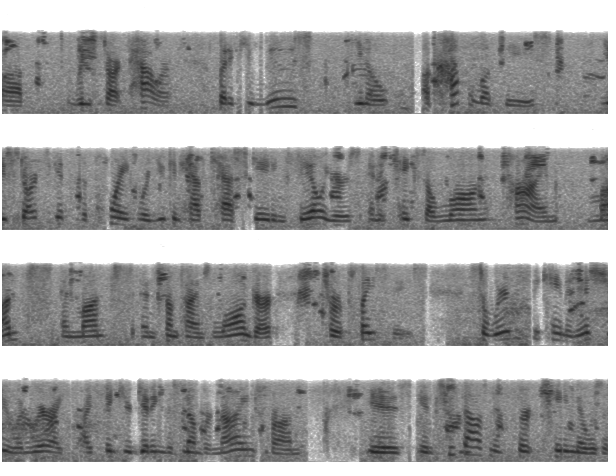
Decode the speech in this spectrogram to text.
uh, restart power. But if you lose, you know, a couple of these, you start to get to the point where you can have cascading failures, and it takes a long time, months and months, and sometimes longer, to replace these. So where this became an issue, and where I, I think you're getting this number nine from, is in 2013 there was a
